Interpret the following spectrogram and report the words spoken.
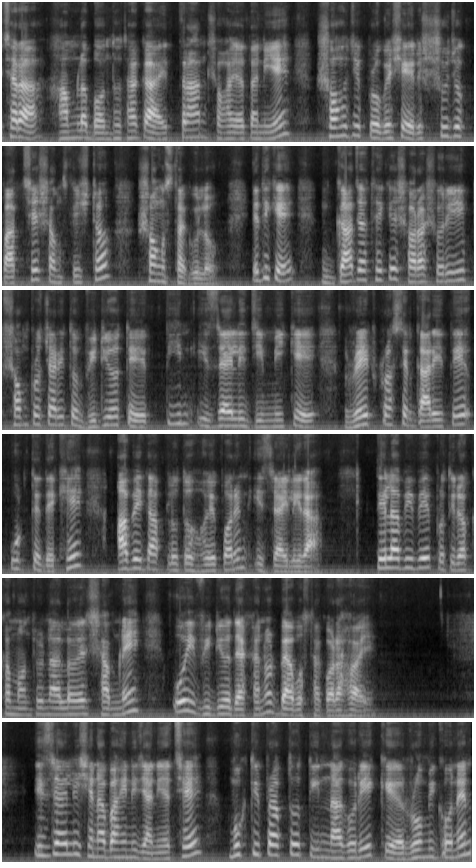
এছাড়া হামলা বন্ধ থাকায় ত্রাণ সহায়তা নিয়ে সহজে প্রবেশের সুযোগ পাচ্ছে সংশ্লিষ্ট সংস্থাগুলো। এদিকে গাজা থেকে সরাসরি সম্প্রচারিত ভিডিওতে তিন ইসরায়েলি জিম্মিকে রেড ক্রসের গাড়িতে উঠতে দেখে আবেগ আপ্লুত হয়ে পড়েন ইসরায়েলিরা। তেলাবিবে প্রতিরক্ষা মন্ত্রণালয়ের সামনে ওই ভিডিও দেখানোর ব্যবস্থা করা হয়। ইসরায়েলি সেনাবাহিনী জানিয়েছে, মুক্তিপ্রাপ্ত তিন নাগরিক রোমিগোনেন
